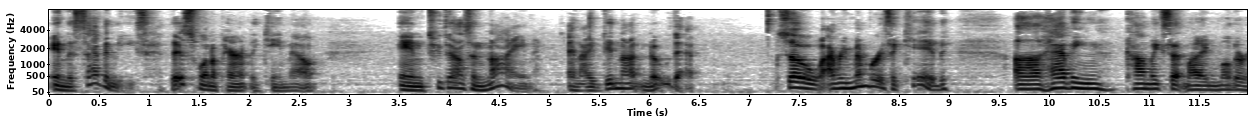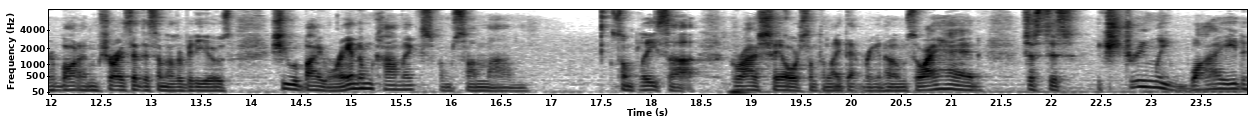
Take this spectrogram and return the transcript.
in the 70s. This one apparently came out in 2009. And I did not know that. So I remember as a kid uh, having comics that my mother had bought. I'm sure I said this in other videos. She would buy random comics from some um, someplace, uh, garage sale or something like that and bring it home. So I had just this extremely wide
